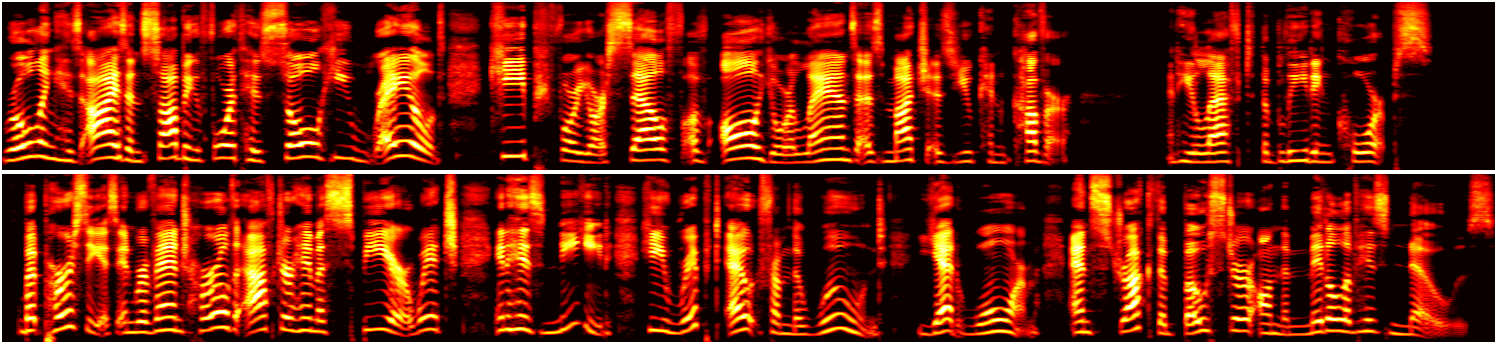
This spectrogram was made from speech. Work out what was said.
rolling his eyes and sobbing forth his soul, he railed, Keep for yourself of all your lands as much as you can cover. And he left the bleeding corpse but Perseus, in revenge, hurled after him a spear, which, in his need, he ripped out from the wound, yet warm, and struck the boaster on the middle of his nose.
